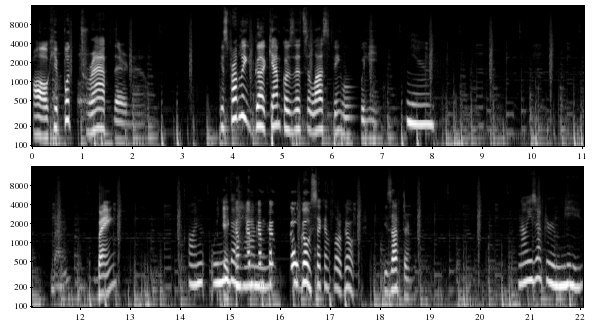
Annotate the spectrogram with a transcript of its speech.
Oh, he put trap there now. He's probably gonna camp because that's the last thing we need. Yeah. Bang! Oh, and we need the come, hammer. come, come, come. Go, go, second floor, go. He's after me. Now he's after me.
